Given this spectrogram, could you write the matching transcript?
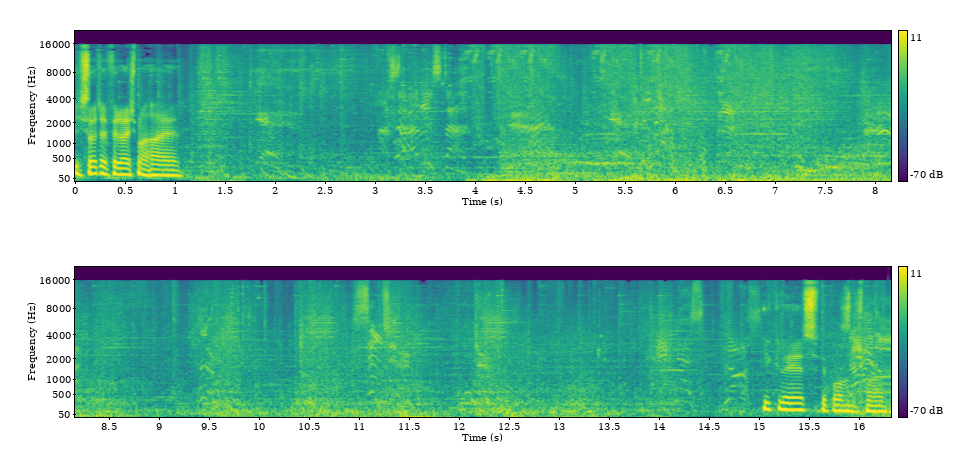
Ich sollte vielleicht mal heilen. Ignis, wir brauchen dich mal.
